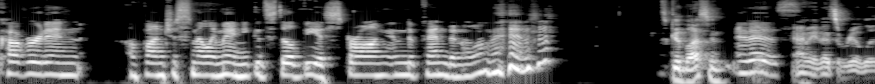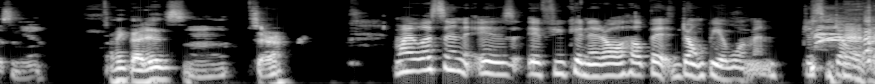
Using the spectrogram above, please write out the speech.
covered in a bunch of smelly men, you could still be a strong, independent woman. It's a good lesson. it is. I mean, that's a real lesson, yeah. I think that is. Mm, Sarah? My lesson is if you can at all help it, don't be a woman. Just don't.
